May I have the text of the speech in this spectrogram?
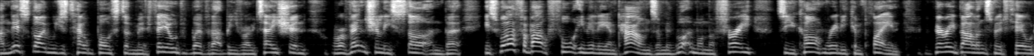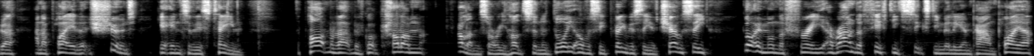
and this guy will just help bolster midfield, whether that be rotation or eventually starting, but he's worth about £40 million, and we've got him on the free, so you can't really complain. Very balanced midfielder and a player that should get into this team. To partner that, we've got Callum, Callum, sorry, Hudson-Odoi, obviously previously of Chelsea, got him on the free, around a 50 to 60 million pound player.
